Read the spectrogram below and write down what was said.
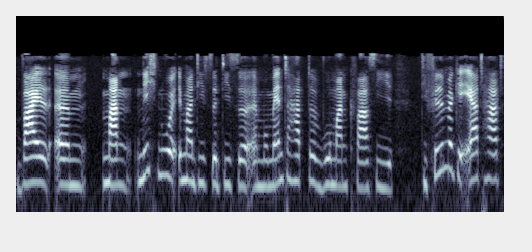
weil ähm, man nicht nur immer diese, diese äh, Momente hatte, wo man quasi die Filme geehrt hat,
